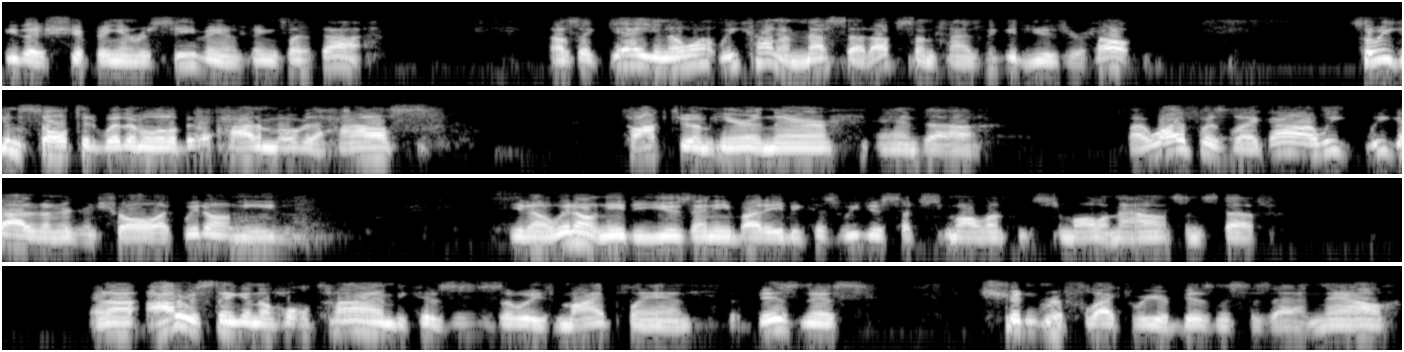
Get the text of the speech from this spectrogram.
he does shipping and receiving and things like that. I was like, Yeah, you know what? We kind of mess that up sometimes. We could use your help. So we consulted with him a little bit, had him over the house, talked to him here and there. And uh, my wife was like, Oh, we, we got it under control. Like, we don't need, you know, we don't need to use anybody because we do such small, small amounts and stuff. And I, I was thinking the whole time because this is always my plan. The business shouldn't reflect where your business is at now.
